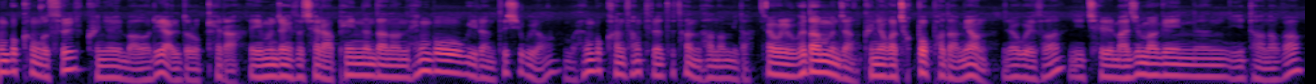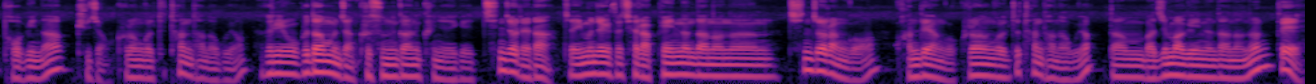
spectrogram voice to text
행복한 것을 그녀의 마을이 알도록 해라. 자, 이 문장에서 제일 앞에 있는 단어는 행복이란 뜻이고요. 뭐 행복한 상태를 뜻하는 단어입니다. 자, 그리고 그 다음 문장 그녀가 적법하다면 이라고 해서 이 제일 마지막에 있는 이 단어가 법이나 규정 그런 걸 뜻하는 단어고요. 그리고 그 다음 문장 그 순간 그녀에게 친절해라. 자, 이 문장에서 제일 앞에 있는 단어는 친절한 거, 관대한 거 그런 걸 뜻한 단어고요. 그다음 마지막에 있는 단어는 때,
